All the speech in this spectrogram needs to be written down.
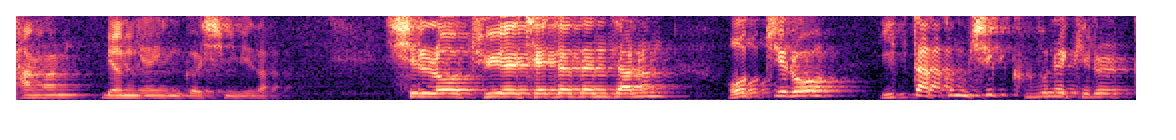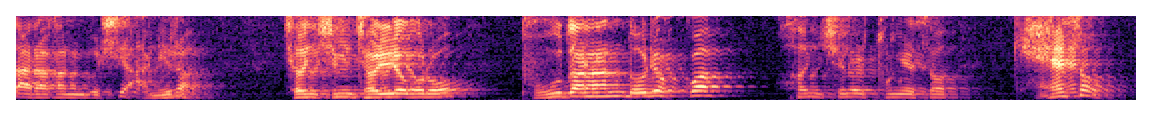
강한 명령인 것입니다. 실로 주의 제자된 자는 억지로 이따끔씩 그분의 길을 따라가는 것이 아니라 전심전력으로 부단한 노력과 헌신을 통해서 계속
